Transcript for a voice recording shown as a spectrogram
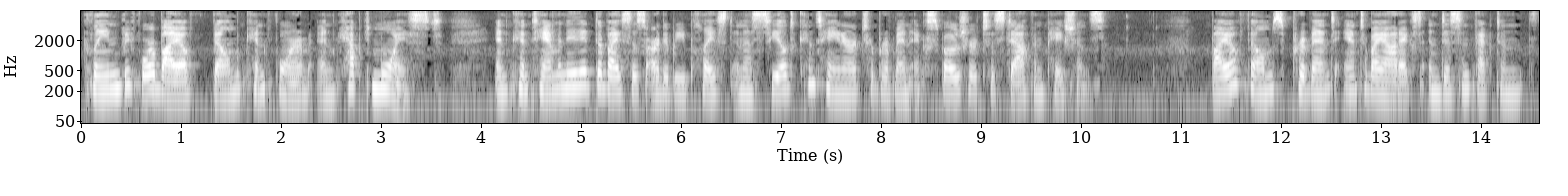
cleaned before biofilm can form and kept moist, and contaminated devices are to be placed in a sealed container to prevent exposure to staff and patients. Biofilms prevent antibiotics and disinfectants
